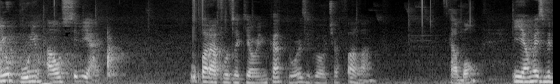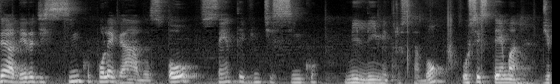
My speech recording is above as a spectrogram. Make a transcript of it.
e o punho auxiliar. O parafuso aqui é o M14, igual eu tinha falado tá bom? E é uma esmerilhadeira de 5 polegadas ou 125 milímetros, tá bom? O sistema de,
